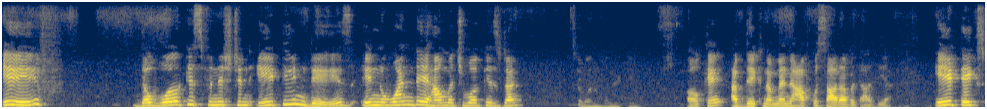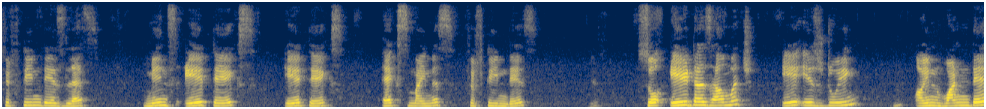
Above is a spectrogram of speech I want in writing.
If the work is finished in 18 days, in one day, how much work is done? Sir, one upon eighteen. ओके अब देखना मैंने आपको सारा बता दिया ए टेक्स 15 डेज लेस मीन्स ए टेक्स ए टेक्स एक्स माइनस 15 days Yes. so a does how much a is doing in one day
